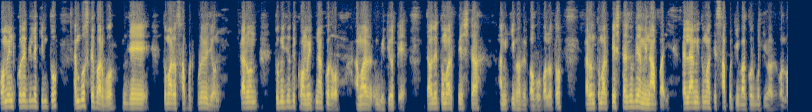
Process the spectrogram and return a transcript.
কমেন্ট করে দিলে কিন্তু আমি বুঝতে পারব যে তোমারও সাপোর্ট প্রয়োজন। কারণ তুমি যদি কমেন্ট না করো আমার ভিডিওতে, তাহলে তোমার পেজটা আমি কীভাবে পাবো বলো তো? কারণ তোমার পেজটা যদি আমি না পাই, তাহলে আমি তোমাকে সাপোর্টই বা করব কীভাবে বলো?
